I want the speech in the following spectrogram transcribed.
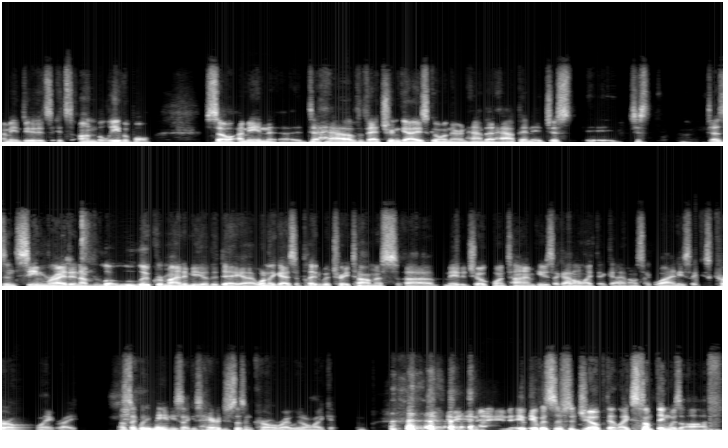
I mean, dude, it's it's unbelievable. So I mean, uh, to have veteran guys go in there and have that happen, it just it just doesn't seem right. And um, Luke reminded me the other day, uh, one of the guys that played with Trey Thomas uh, made a joke one time. He was like, "I don't like that guy," and I was like, "Why?" And he's like, "His curl ain't right." I was like, "What do you mean?" He's like, "His hair just doesn't curl right. We don't like it." and, and, and it, it was just a joke that like something was off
